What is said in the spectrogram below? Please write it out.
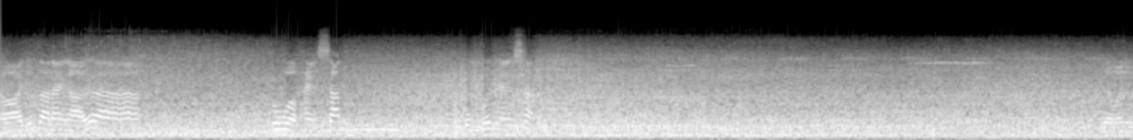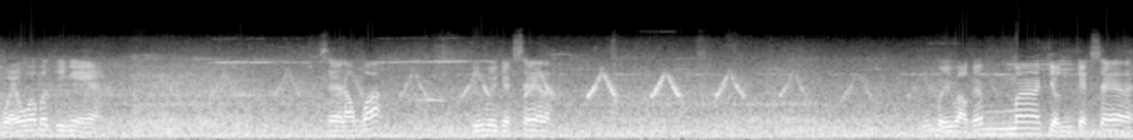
Rồi chúng ta đang ở uh, khu vực hàng xanh vùng bên hàng xanh. Giờ mình quẹo qua bên thị nghè xe đông quá. Chuẩn bị kẹt xe rồi. Chuẩn bị vào cái ma trận kẹt xe này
